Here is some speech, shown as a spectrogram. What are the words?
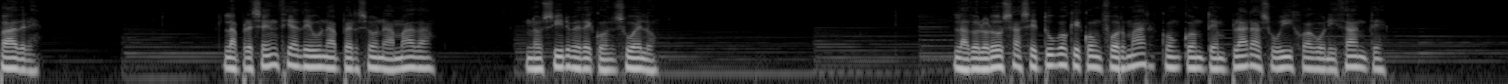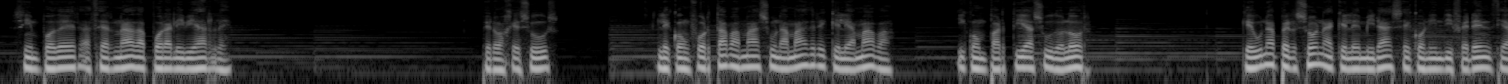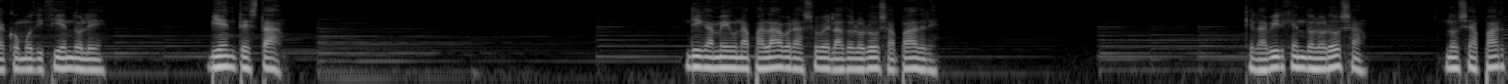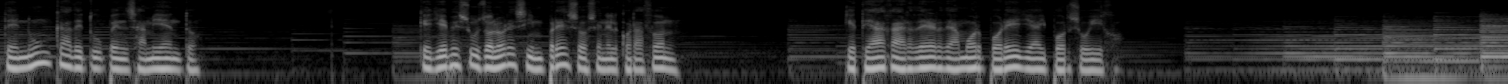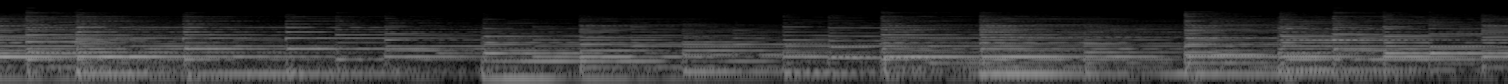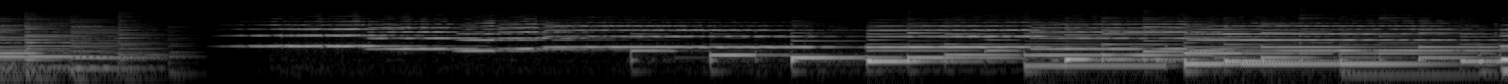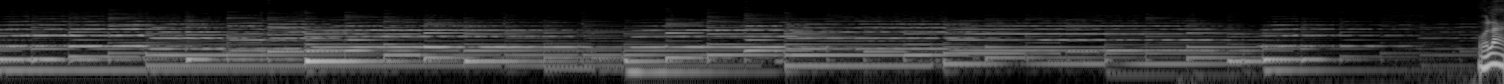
Padre, la presencia de una persona amada nos sirve de consuelo. La dolorosa se tuvo que conformar con contemplar a su hijo agonizante, sin poder hacer nada por aliviarle. Pero a Jesús le confortaba más una madre que le amaba y compartía su dolor que una persona que le mirase con indiferencia como diciéndole, bien te está. Dígame una palabra sobre la dolorosa Padre. Que la Virgen dolorosa no se aparte nunca de tu pensamiento. Que lleve sus dolores impresos en el corazón. Que te haga arder de amor por ella y por su Hijo.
